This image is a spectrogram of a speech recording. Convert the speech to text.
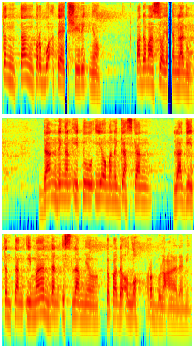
tentang perbuatan syiriknya pada masa yang lalu. Dan dengan itu ia menegaskan lagi tentang iman dan Islamnya kepada Allah Rabbul Alamin.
